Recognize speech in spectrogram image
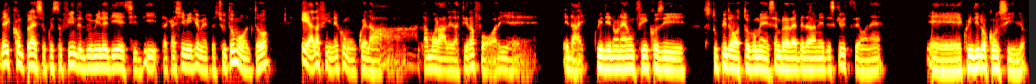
nel complesso questo film del 2010 di Takashi Miike mi è piaciuto molto e alla fine comunque la, la morale la tira fuori e, e dai, quindi non è un film così stupidotto come sembrerebbe dalla mia descrizione e quindi lo consiglio.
